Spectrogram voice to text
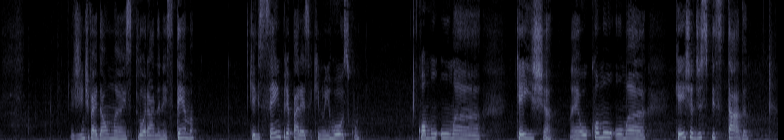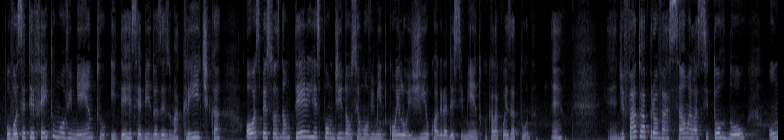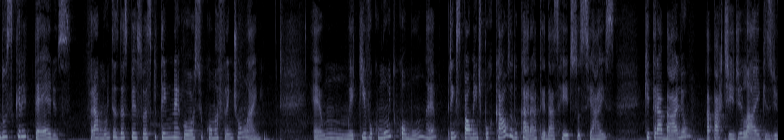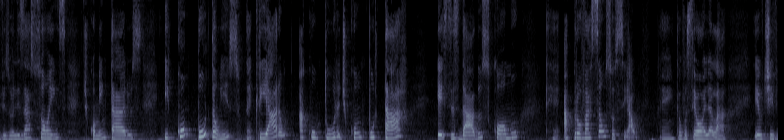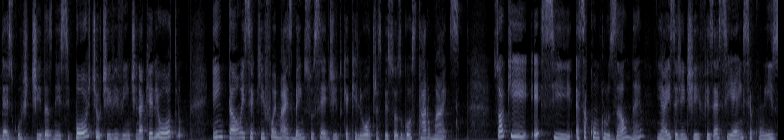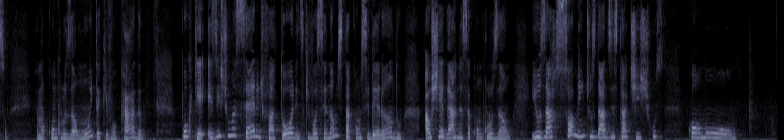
A gente vai dar uma explorada nesse tema, que ele sempre aparece aqui no enrosco como uma queixa, né? Ou como uma queixa despistada por você ter feito um movimento e ter recebido às vezes uma crítica, ou as pessoas não terem respondido ao seu movimento com elogio, com agradecimento, com aquela coisa toda, né? É, de fato, a aprovação ela se tornou um dos critérios para muitas das pessoas que têm um negócio com uma frente online. É um equívoco muito comum, né? principalmente por causa do caráter das redes sociais, que trabalham a partir de likes, de visualizações, de comentários e computam isso, né? criaram a cultura de computar esses dados como é, aprovação social. Né? Então você olha lá, eu tive 10 curtidas nesse post, eu tive 20 naquele outro. Então esse aqui foi mais bem sucedido que aquele outro, as pessoas gostaram mais. Só que esse, essa conclusão, né? E aí, se a gente fizer ciência com isso, é uma conclusão muito equivocada, porque existe uma série de fatores que você não está considerando ao chegar nessa conclusão e usar somente os dados estatísticos como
